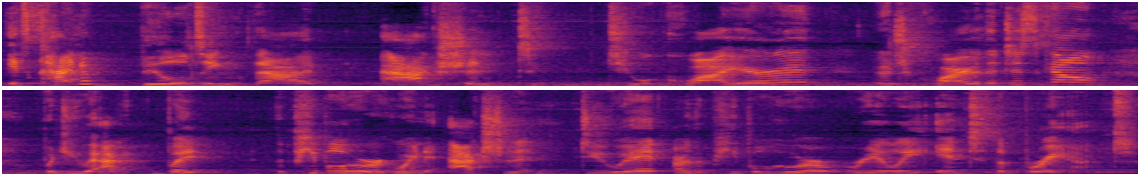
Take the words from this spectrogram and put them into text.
it's kind of building that action to to acquire it to acquire the discount. But you act but the people who are going to action it and do it are the people who are really into the brand.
